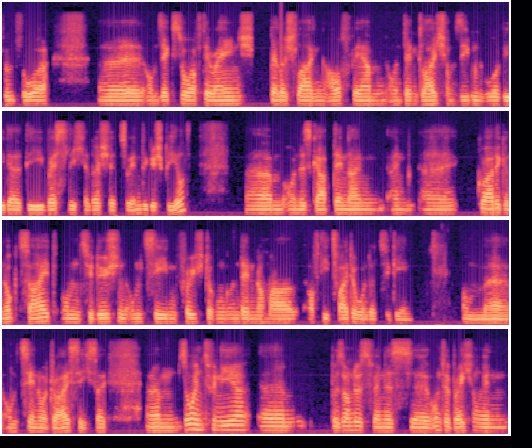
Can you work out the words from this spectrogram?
5 Uhr, äh, um 6 Uhr auf der Range, Bälle schlagen, aufwärmen und dann gleich um 7 Uhr wieder die westliche Löcher zu Ende gespielt. Ähm, und es gab dann ein, ein äh, gerade genug Zeit, um zu duschen, umziehen, frühstücken und dann nochmal auf die zweite Runde zu gehen um, äh, um 10.30 Uhr. So, ähm, so ein Turnier, ähm, besonders wenn es äh, Unterbrechungen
